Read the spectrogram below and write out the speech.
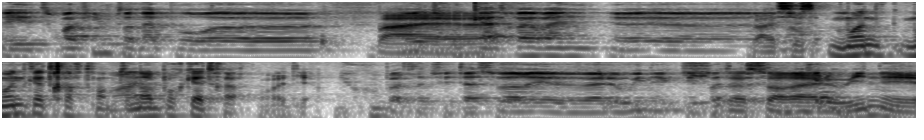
les trois films, t'en as pour euh, bah, euh, euh, 4 heures. Euh, bah, moins, de, moins de 4h30. T'en Ouais. as pour 4h, on va dire. Du coup, bah, ça te fait ta soirée Halloween avec tes potes. ta soirée. Halloween et,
